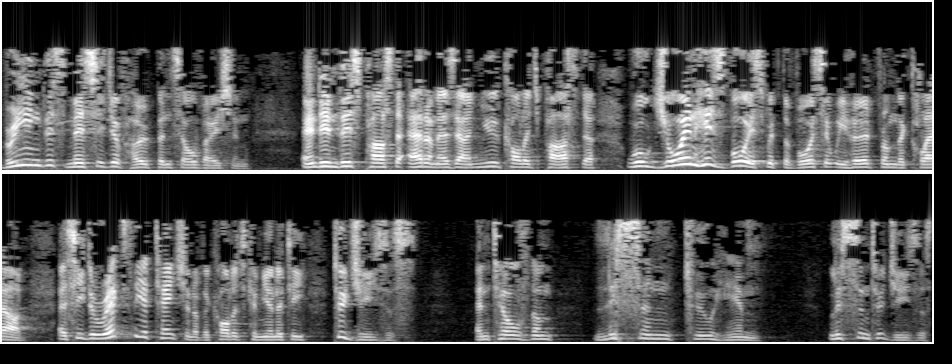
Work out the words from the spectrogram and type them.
bringing this message of hope and salvation. And in this, Pastor Adam, as our new college pastor, will join his voice with the voice that we heard from the cloud as he directs the attention of the college community to Jesus and tells them, listen to him. Listen to Jesus.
